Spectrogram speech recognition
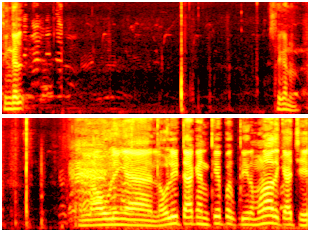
single second one லவ்லிங்க. லவ்லி டேக் அண்ட் கீப்பர் பிடிக்கிற மூணாவது கேட்ச்சு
